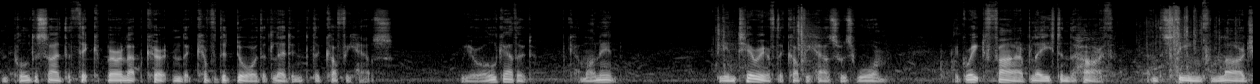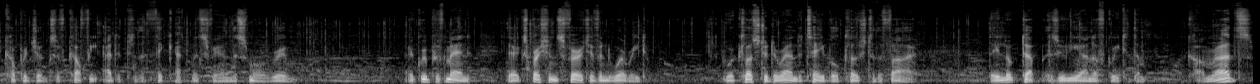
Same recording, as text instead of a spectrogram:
and pulled aside the thick burlap curtain that covered the door that led into the coffee house. We are all gathered. Come on in. The interior of the coffee house was warm. A great fire blazed in the hearth, and the steam from large copper jugs of coffee added to the thick atmosphere in the small room. A group of men, their expressions furtive and worried, were clustered around a table close to the fire. They looked up as Ulyanov greeted them. Comrades?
